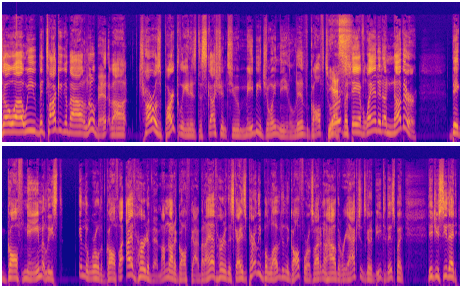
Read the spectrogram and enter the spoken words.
So uh, we've been talking about a little bit about Charles Barkley and his discussion to maybe join the LIV Golf Tour, Yes. but they have landed another big golf name, at least in the world of golf. I, I've heard of him. I'm not a golf guy, but I have heard of this guy. He's apparently beloved in the golf world, so I don't know how the reaction's going to be to this. But did you see that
